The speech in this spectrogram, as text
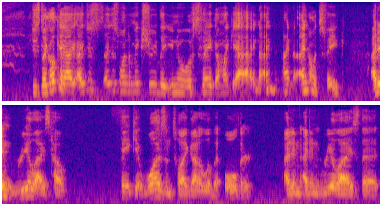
She's like, okay, I, I just I just wanted to make sure that you knew it was fake. I'm like, yeah, I, I, I know it's fake. I didn't realize how fake it was until I got a little bit older. I didn't I didn't realize that,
